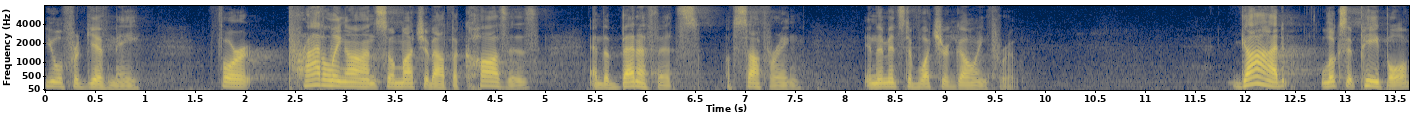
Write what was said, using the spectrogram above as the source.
you will forgive me for prattling on so much about the causes and the benefits of suffering in the midst of what you're going through. God looks at people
